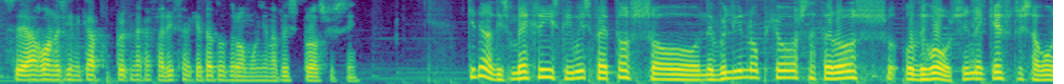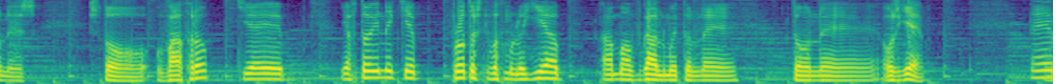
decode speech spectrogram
σε αγώνες γενικά που πρέπει να καθαρίσει αρκετά το δρόμο για να βρεις πρόσφυση. Κοίτα να δεις, μέχρι στιγμής φέτος ο Νεβίλ είναι ο πιο σταθερός οδηγός. Είναι και στους τρεις αγώνες στο βάθρο και γι' αυτό είναι και πρώτος στη βαθμολογία άμα βγάλουμε τον, ε, τον ε, ΟΣΓΕ. Ε,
